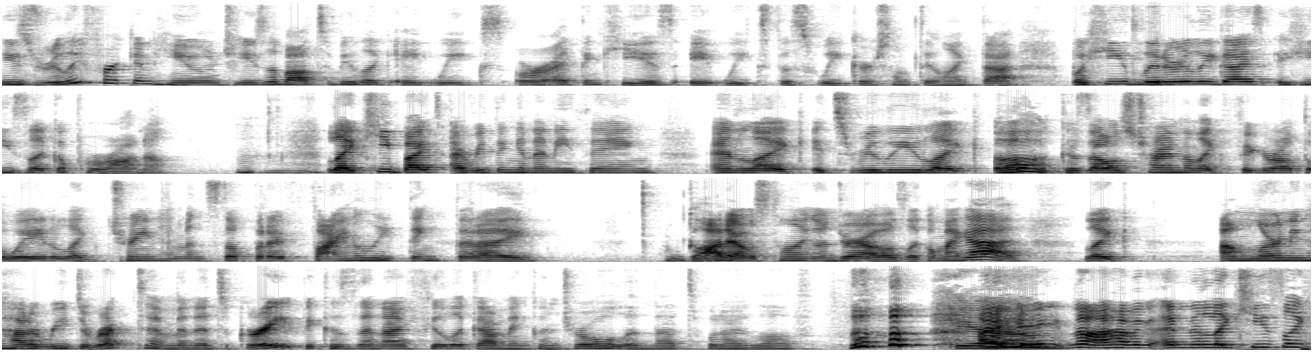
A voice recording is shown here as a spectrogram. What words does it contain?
He's really freaking huge. He's about to be like eight weeks, or I think he is eight weeks this week or something like that. But he literally, guys, he's like a piranha. Like he bites everything and anything, and like it's really like ugh. Because I was trying to like figure out the way to like train him and stuff, but I finally think that I got it. I was telling Andrea, I was like, oh my god, like I'm learning how to redirect him, and it's great because then I feel like I'm in control, and that's what I love. Yeah. I hate not having, and then like he's like,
